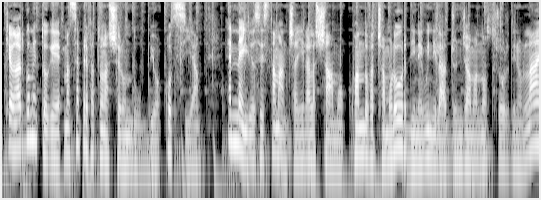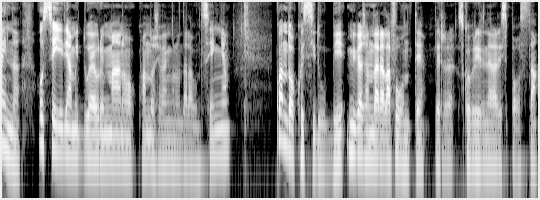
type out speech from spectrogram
che è un argomento che mi ha sempre fatto nascere un dubbio, ossia, è meglio se sta mancia gliela lasciamo quando facciamo l'ordine, quindi la aggiungiamo al nostro ordine online, o se gli diamo i 2 euro in mano quando ci vengono dalla consegna? Quando ho questi dubbi, mi piace andare alla fonte per scoprirne la risposta.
